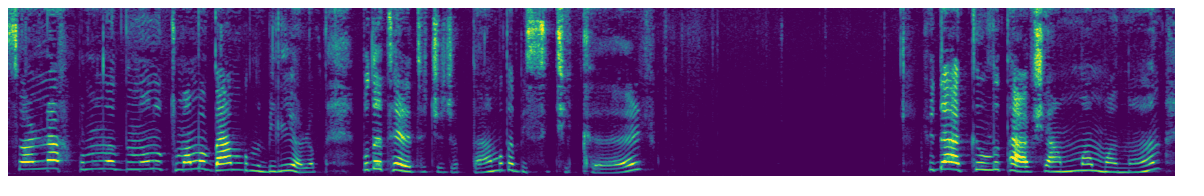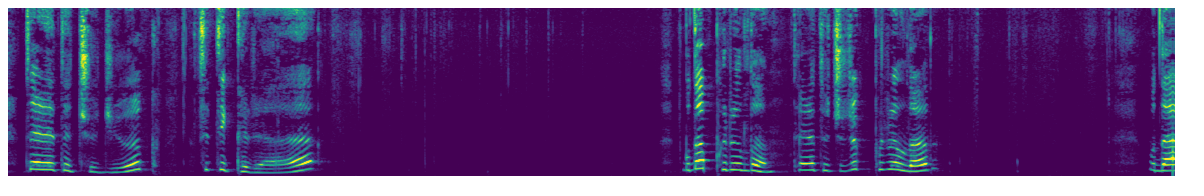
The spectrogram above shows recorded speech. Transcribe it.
Sonra bunun adını unuttum ama ben bunu biliyorum. Bu da TRT Çocuk'tan. Bu da bir stiker. Şu da akıllı tavşan mamanın TRT Çocuk stikeri. Bu da Pırıl'ın. TRT Çocuk Pırıl'ın. Bu da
